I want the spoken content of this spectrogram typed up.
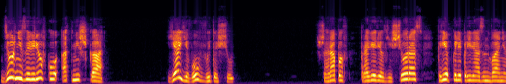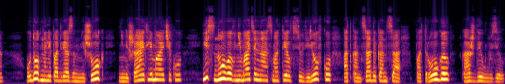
дерни за веревку от мешка. Я его вытащу. Шарапов проверил еще раз, крепко ли привязан Ваня, удобно ли подвязан мешок, не мешает ли мальчику, и снова внимательно осмотрел всю веревку от конца до конца, потрогал каждый узел.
